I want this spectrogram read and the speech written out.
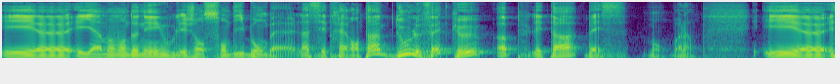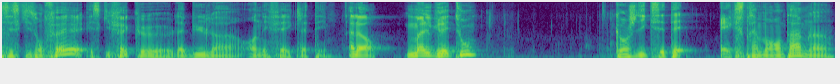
Euh, et il y a un moment donné où les gens se sont dit bon ben là c'est très rentable, d'où le fait que hop l'État baisse. Bon voilà. Et, euh, et c'est ce qu'ils ont fait, et ce qui fait que la bulle a en effet éclaté. Alors malgré tout, quand je dis que c'était extrêmement rentable, hein,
